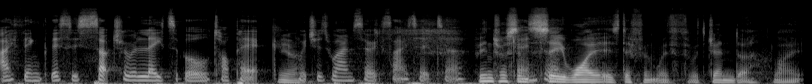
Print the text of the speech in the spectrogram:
I think this is such a relatable topic, Yeah. which is why I'm so excited to. be interesting to see it. why it is different with with gender. Like,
